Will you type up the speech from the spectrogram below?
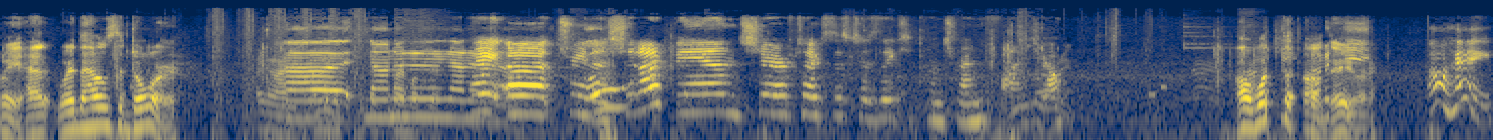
Wait, how, where the hell's the door? Hang on, Uh, I'm no, no, gonna no, climb no, up no, no. Hey, no. uh, Trina, Oh. should I ban Sheriff Texas because they keep on trying to find y'all? Oh, what the? Oh, there you are. Oh, hey.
